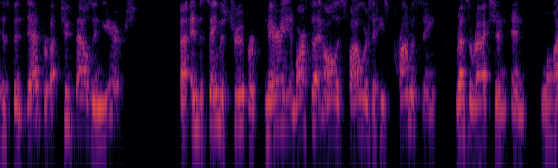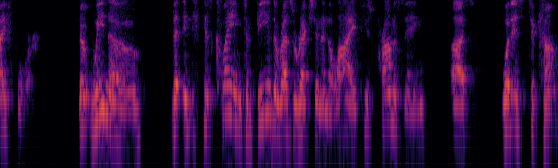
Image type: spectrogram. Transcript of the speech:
has been dead for about 2,000 years. Uh, and the same is true for Mary and Martha and all his followers that he's promising resurrection and life for. No, we know that in his claim to be the resurrection and the life, he's promising us what is to come.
